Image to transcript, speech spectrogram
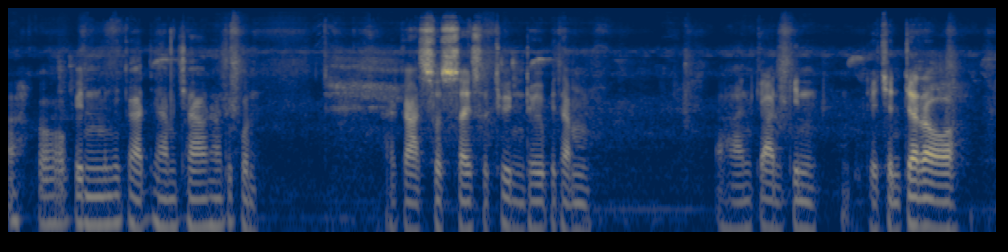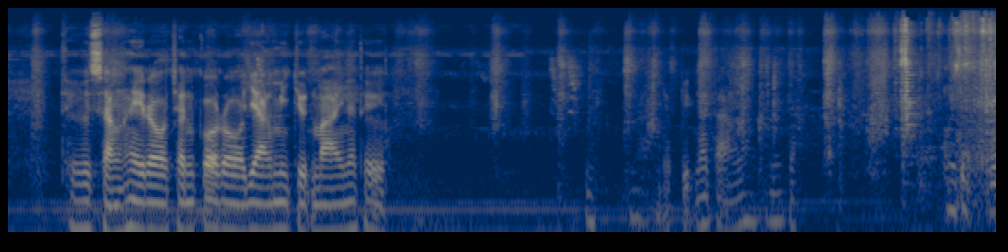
อะ ก็เป็นบรรยากาศยามเช้านะทุกคน อากาศสดใสสดชื่น เธอไปทำอาหารการกิน เดี๋ยวฉันจะรอ เธอสั่งให้รอ ฉันก็รออย่างมีจุดหมายนะเธอ เดี๋ยวปิดหน้าต่างนะนี่ก่อนไม่ต้องเปิ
